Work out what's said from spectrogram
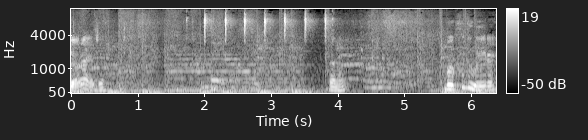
열어야지. 그러네. 뭐 후드 왜 이래?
